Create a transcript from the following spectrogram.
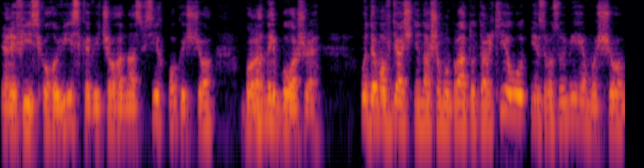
ерефійського війська, від чого нас всіх поки що борони Боже. Будемо вдячні нашому брату Торкілу і зрозуміємо, що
